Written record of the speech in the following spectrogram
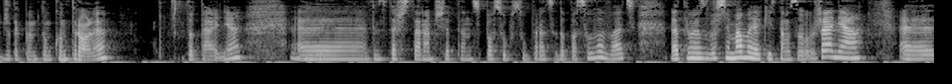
że tak powiem, tą kontrolę totalnie, mhm. e, więc też staram się ten sposób współpracy dopasowywać. Natomiast właśnie mamy jakieś tam założenia, e,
